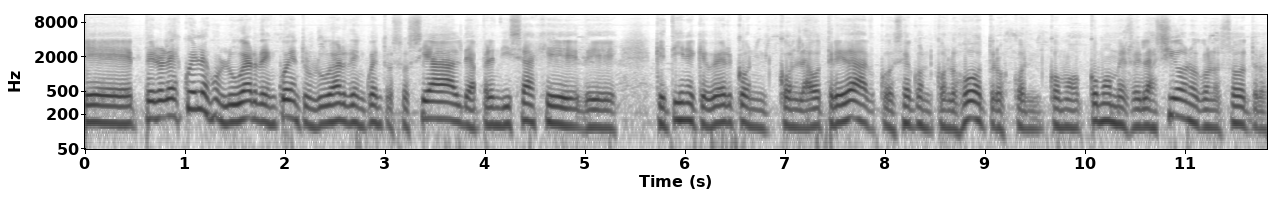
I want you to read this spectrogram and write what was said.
eh, pero la escuela es un lugar de encuentro, un lugar de encuentro social, de aprendizaje de, que tiene que ver con, la otredad, o sea, con, los otros, con cómo, me relaciono con los otros.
